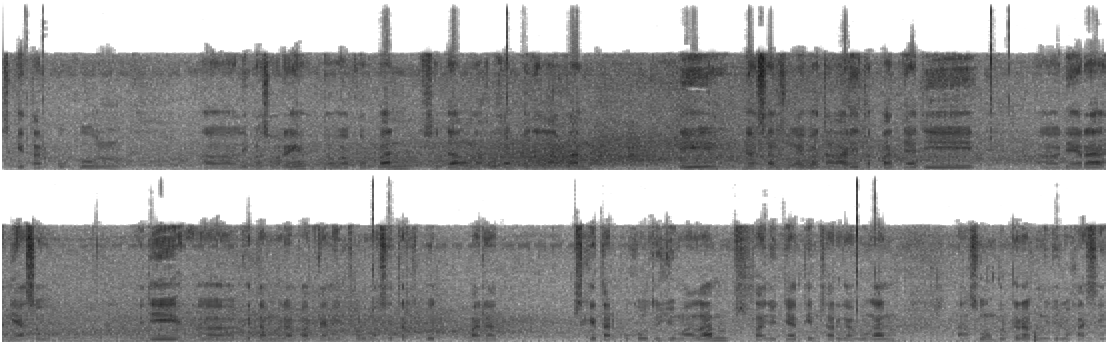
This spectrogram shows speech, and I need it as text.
sekitar pukul uh, eh, 5 sore bahwa korban sedang melakukan penyelaman di dasar sungai Batanghari tepatnya di uh, daerah Niaso. Jadi uh, kita mendapatkan informasi tersebut pada sekitar pukul 7 malam, selanjutnya tim SAR gabungan langsung bergerak menuju lokasi.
